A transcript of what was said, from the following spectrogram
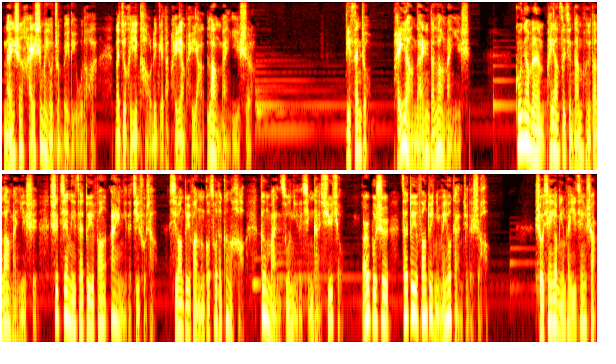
男生还是没有准备礼物的话，那就可以考虑给他培养培养浪漫意识了。第三种，培养男人的浪漫意识。姑娘们培养自己男朋友的浪漫意识，是建立在对方爱你的基础上，希望对方能够做得更好，更满足你的情感需求，而不是在对方对你没有感觉的时候。首先要明白一件事儿。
